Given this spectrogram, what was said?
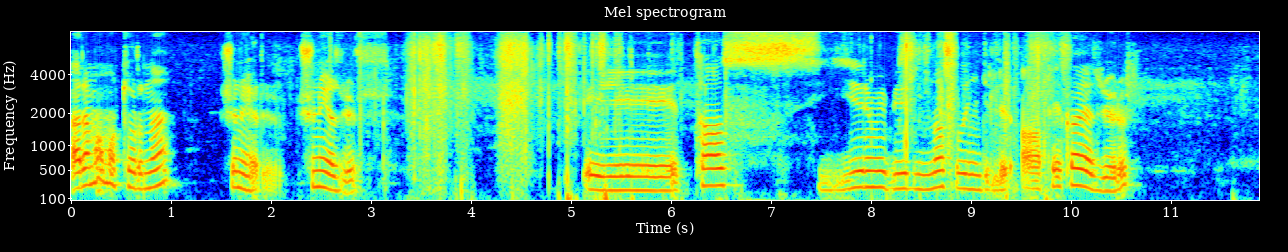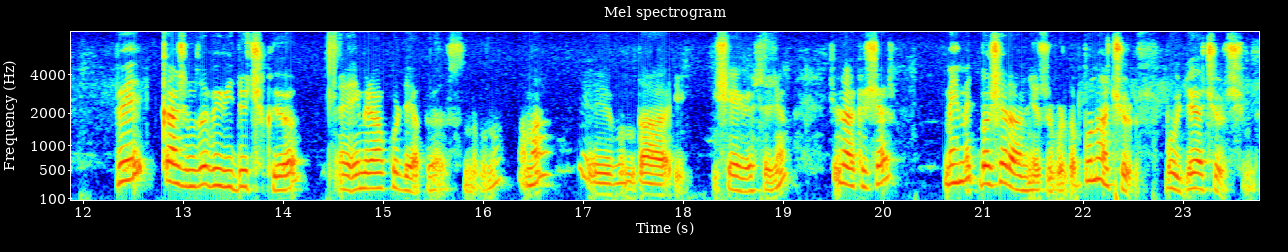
arama motoruna şunu yazıyoruz. Şunu yazıyoruz. Ee, tas 21 nasıl indirilir? APK yazıyoruz. Ve karşımıza bir video çıkıyor. E, Emirhan Kur da yapıyor aslında bunu. Ama e, bunu daha şeye göstereceğim. Şimdi arkadaşlar Mehmet Başaran yazıyor burada. Bunu açıyoruz. Bu videoyu açıyoruz şimdi.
